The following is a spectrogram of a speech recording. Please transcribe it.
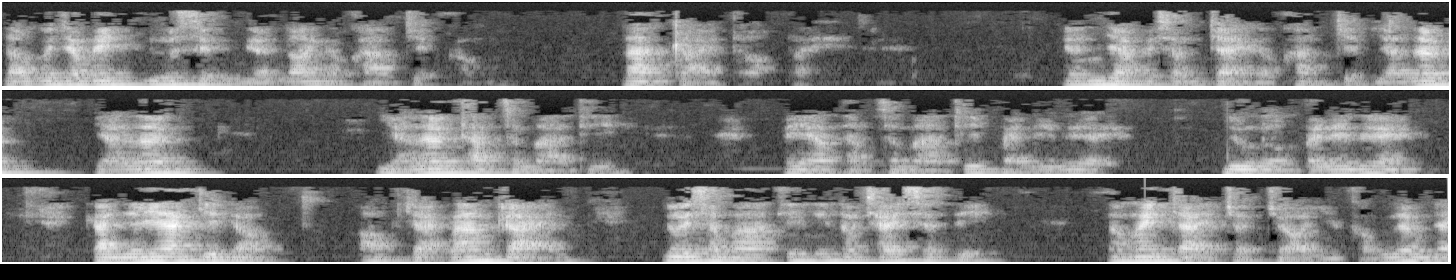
เราก็จะไม่รู้สึกเดือดร้อนกับความเจ็บของร่างกายต่อไปดังนั้นอย่าไปสนใจกับความเจ็บ อย่าเลิก อย่าเลิก อย่าเลิกทำสมาธิ พยายามทำสมาธิไปเรื่อยๆ ดูลมไปเรื่อยๆ การจะแยกจิตออกออกจากร่างกาย ด้วยสมาธินี้ต้องใช้สติ ต้องให้ใจจดจ่ออยู่กับเรื่องใด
